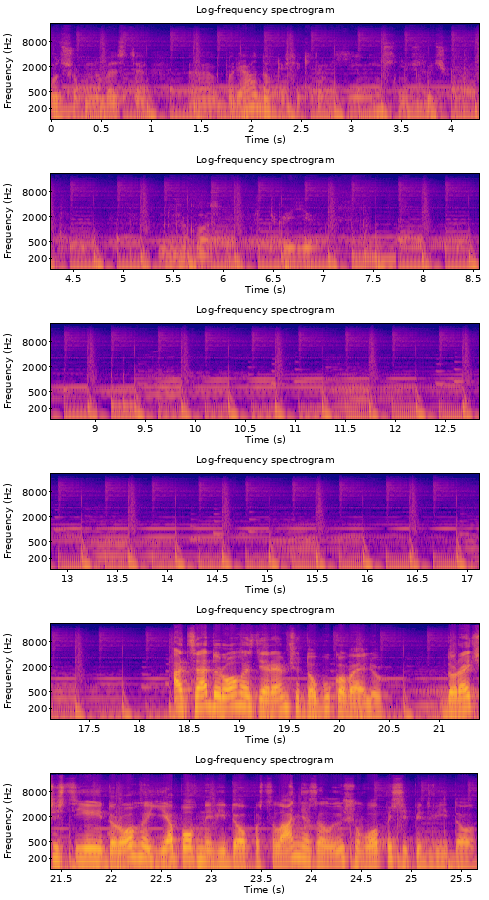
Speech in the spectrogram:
от щоб навести е, порядок і всякі там гігієнічні штучки. Дуже класно, що таке є. А це дорога з Яремче до Буковелю. До речі, з цієї дороги є повне відео. Посилання залишу в описі під відео.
